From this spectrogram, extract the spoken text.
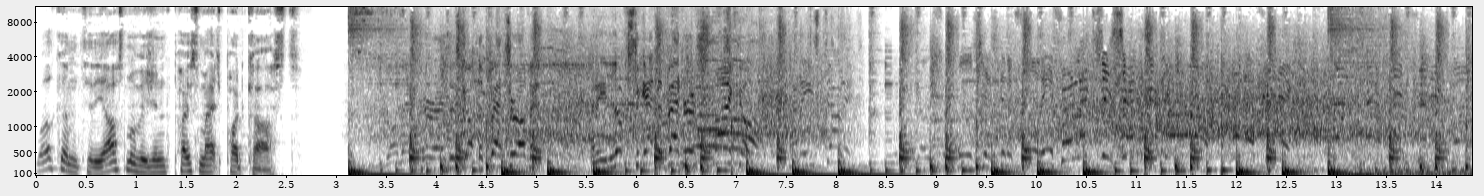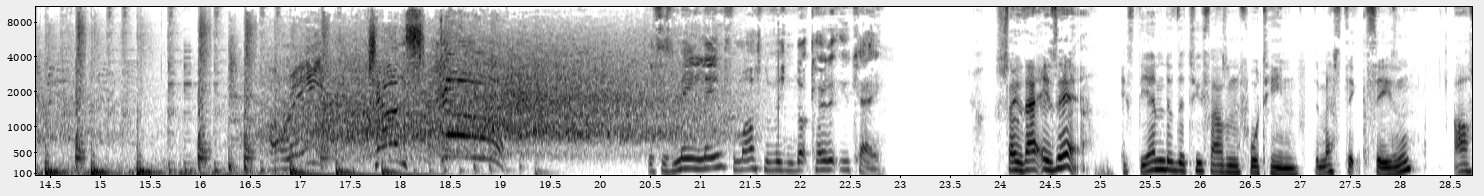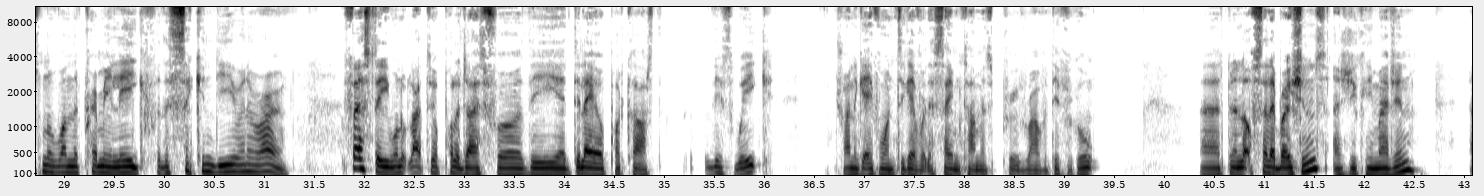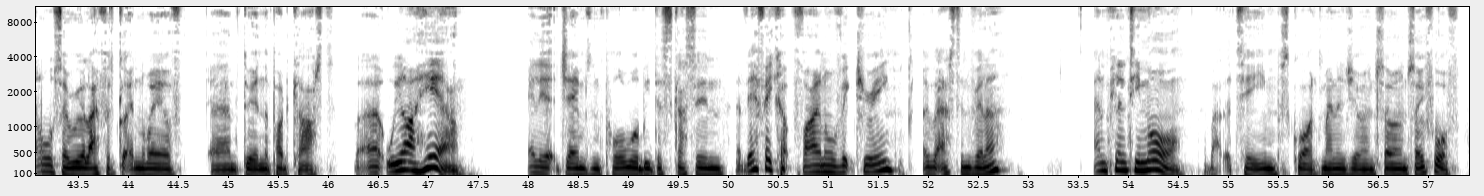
Welcome to the Arsenal Vision post-match podcast. Perez has got the better of it, and he looks to get the better of Schmeichel, and he's done it. Henry, chance, goal! This is me and Liam from arsenalvision.co.uk. So that is it. It's the end of the 2014 domestic season. Arsenal won the Premier League for the second year in a row. Firstly, I would like to apologise for the uh, delay of podcast this week. Trying to get everyone together at the same time has proved rather difficult. Uh, there's been a lot of celebrations, as you can imagine, and also real life has got in the way of um, doing the podcast. But uh, we are here. Elliot, James, and Paul will be discussing the FA Cup final victory over Aston Villa and plenty more about the team, squad, manager, and so on and so forth.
